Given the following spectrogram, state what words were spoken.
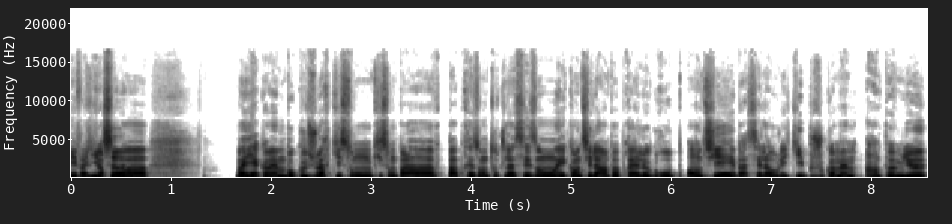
et plusieurs fois. Ouais, il y a quand même beaucoup de joueurs qui sont qui sont pas là, pas présents toute la saison. Et quand il a à peu près le groupe entier, bah, c'est là où l'équipe joue quand même un peu mieux.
